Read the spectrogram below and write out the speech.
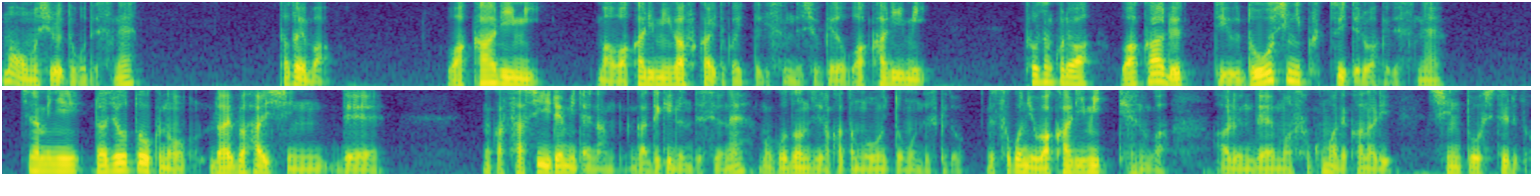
まあ面白いとこですね。例えば、分かりみ。まあ、分かりみが深いとか言ったりするんでしょうけど、分かりみ。当然これは、分かるっていう動詞にくっついてるわけですね。ちなみに、ラジオトークのライブ配信で、なんか差し入れみたいなのができるんですよね。まあ、ご存知の方も多いと思うんですけど、でそこに分かりみっていうのがあるんで、まあ、そこまでかなり浸透してると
